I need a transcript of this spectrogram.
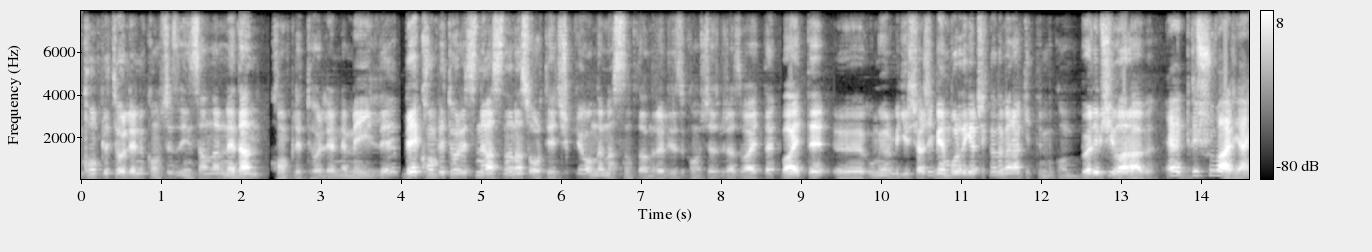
Bugün komple teorilerini konuşacağız. İnsanlar neden komple teorilerine meyilli ve komple teorisi ne aslında nasıl ortaya çıkıyor? Onları nasıl sınıflandırabiliriz konuşacağız biraz Vahit'le. Vahit de e, umuyorum bir giriş verecek. Ben bu arada gerçekten de merak ettim bu konu. Böyle bir şey var abi. Evet bir de şu var yani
